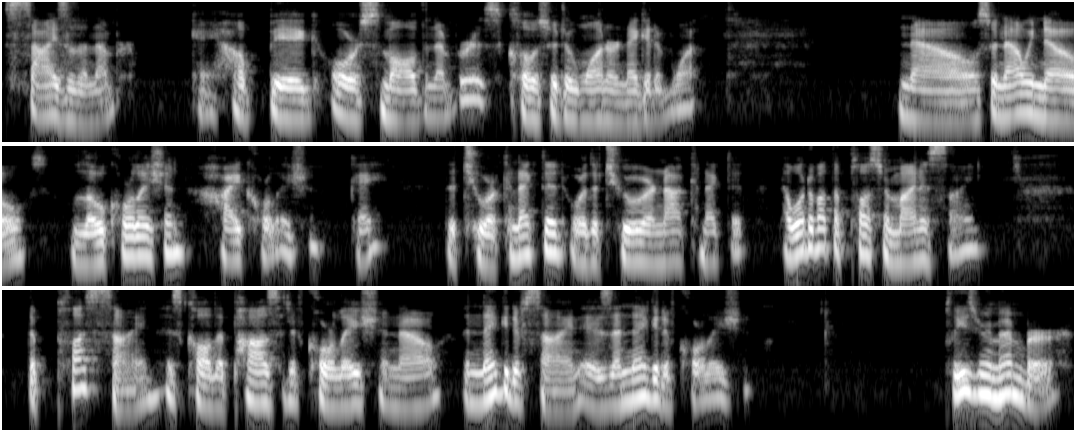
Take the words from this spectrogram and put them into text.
size of the number. Okay. How big or small the number is, closer to one or negative one. Now, so now we know low correlation, high correlation. Okay. The two are connected or the two are not connected. Now, what about the plus or minus sign? The plus sign is called a positive correlation. Now, the negative sign is a negative correlation. Please remember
